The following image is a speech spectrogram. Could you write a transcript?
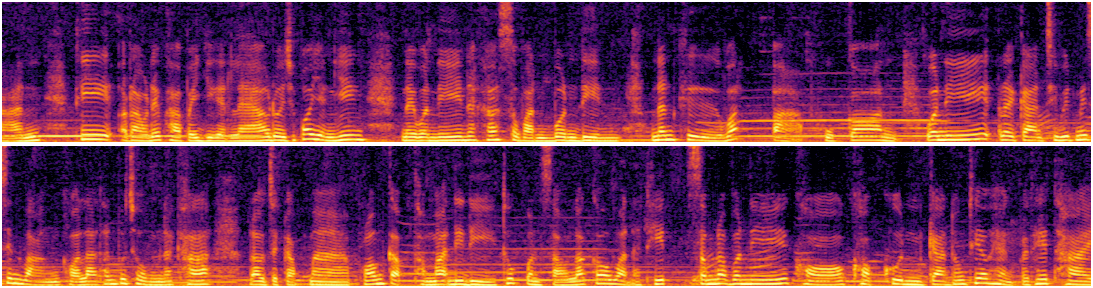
านที่เราได้พาไปเยือนแล้ว โดยเฉพาะอย่างยิ่งในวันนี้นะคะ สวรรค์บนดิน นั่นคือวัดป่าภูก้อน วันนี้รายการชีวิตไม่สิ้นหวังขอลาท่านผู้ชมนะคะ เราจะกลับมาพร้อมกับธรรมะดีๆ ทุกวันเสาร์และก็วันอาทิตย์สำหรับวันนี้ขอขอบคุณการท่องเที่ยวแห่งประเทศไทย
